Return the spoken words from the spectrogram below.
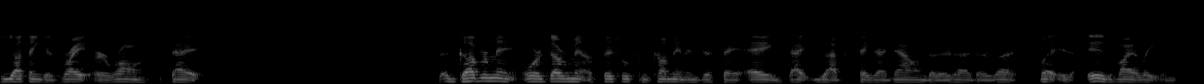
do y'all think it's right or wrong that the government or government officials can come in and just say, "Hey, that you got to take that down," da da da da da. But it is violating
